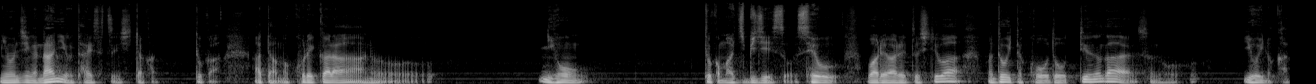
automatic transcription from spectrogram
日本人が何を大切にしたかとかあとはまあこれからあの日本とかまあビジネスを背負う我々としてはどういった行動っていうのがその良いのかっ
